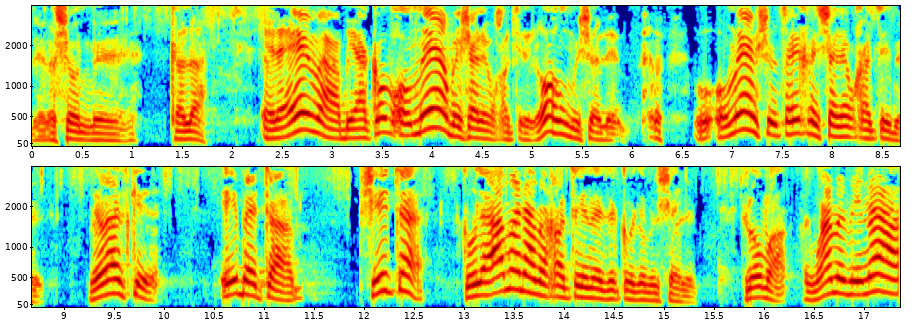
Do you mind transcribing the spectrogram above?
בלשון אה, קלה. אלא המה, רבי יעקב אומר משלם חצי, לא הוא משלם. הוא אומר שהוא צריך לשלם חצי נזק. ומה הזכיר? אי ביתם, פשיטא, כולי אמנה מחצי נזק קודם משלם. כלומר, הגמרא מבינה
